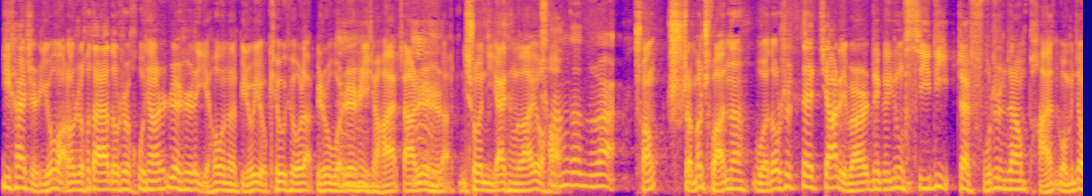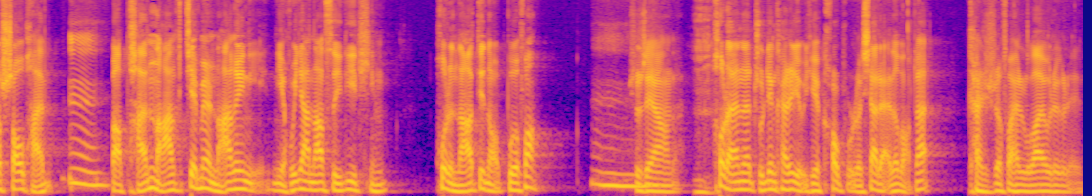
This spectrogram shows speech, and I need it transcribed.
一开始有网络之后，大家都是互相认识了以后呢，比如有 QQ 了，比如我认识你小孩，咱俩认识了，你说你爱听罗大佑好，传个歌。传怎么传呢？我都是在家里边那个用 CD 在复制那张盘，我们叫烧盘，嗯，把盘拿见面拿给你，你回家拿 CD 听，或者拿电脑播放，嗯，是这样的。后来呢，逐渐开始有一些靠谱的下载的网站，开始发现罗大佑这个人，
